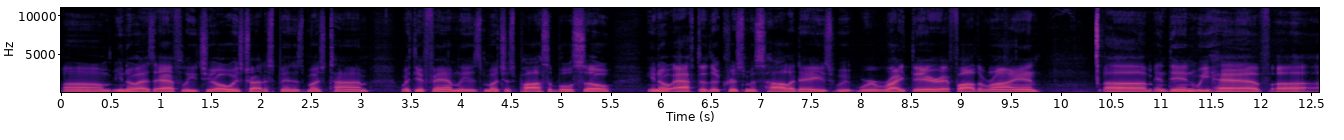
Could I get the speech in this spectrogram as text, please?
Um, you know, as athletes, you always try to spend as much time with your family as much as possible. So you know, after the Christmas holidays, we, we're right there at Father Ryan. Um, and then we have, uh,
